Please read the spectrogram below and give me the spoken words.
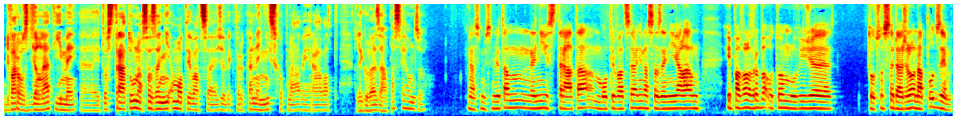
dva rozdílné týmy. Eh, je to ztrátou nasazení a motivace, že Viktorka není schopná vyhrávat ligové zápasy, Honzo? Já si myslím, že tam není ztráta motivace ani nasazení, ale on i Pavel Vrba o tom mluví, že to, co se dařilo na podzim,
